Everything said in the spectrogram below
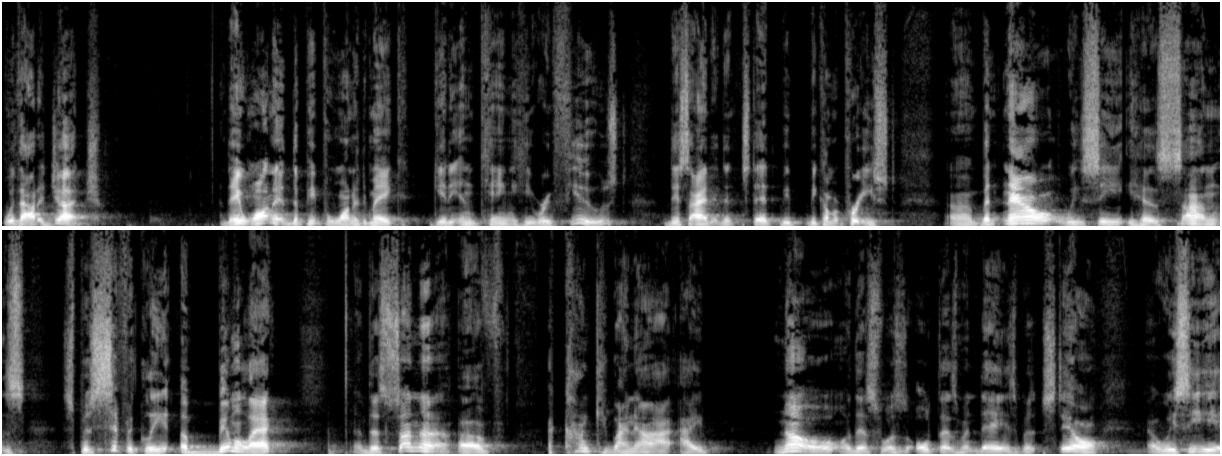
without a judge. They wanted, the people wanted to make Gideon king. He refused, decided instead to be, become a priest. Uh, but now we see his sons, specifically Abimelech, the son of a concubine. Now, I, I know this was Old Testament days, but still, uh, we see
